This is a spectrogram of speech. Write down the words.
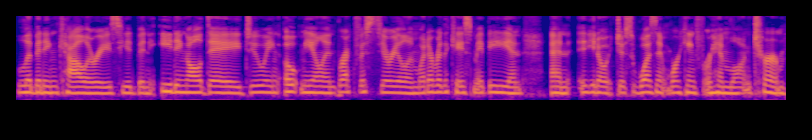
limiting calories. He had been eating all day, doing oatmeal and breakfast cereal and whatever the case may be. And, and you know, it just wasn't working for him long term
